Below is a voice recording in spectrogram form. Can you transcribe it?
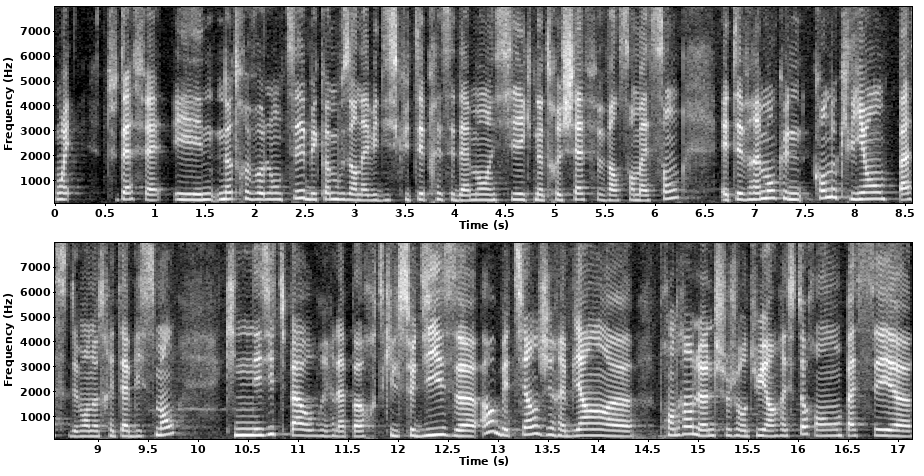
Oui, tout à fait. Et notre volonté, mais comme vous en avez discuté précédemment ici avec notre chef Vincent Masson, était vraiment que quand nos clients passent devant notre établissement, qu'ils n'hésitent pas à ouvrir la porte, qu'ils se disent Oh, ben tiens, j'irais bien euh, prendre un lunch aujourd'hui un restaurant, passer, euh,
